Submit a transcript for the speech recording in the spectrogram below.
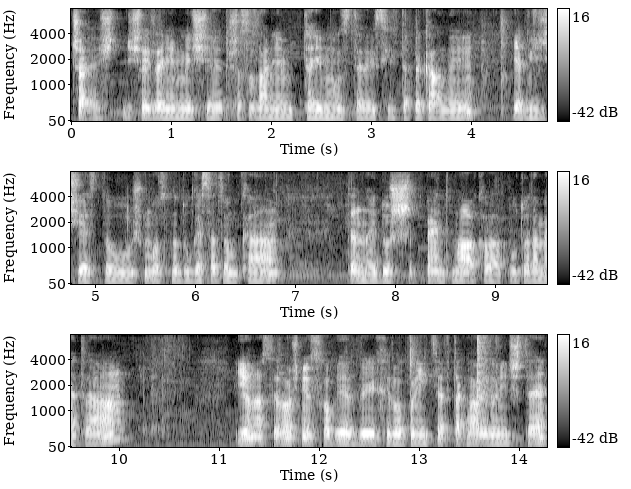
Cześć, dzisiaj zajmiemy się przesadzaniem tej Monstery Silte Pekany. Jak widzicie jest to już mocno długa sadzonka. Ten najdłuższy pęd ma około 1,5 metra. I ona rośnie sobie w hydroponice, w tak małej doniczce.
